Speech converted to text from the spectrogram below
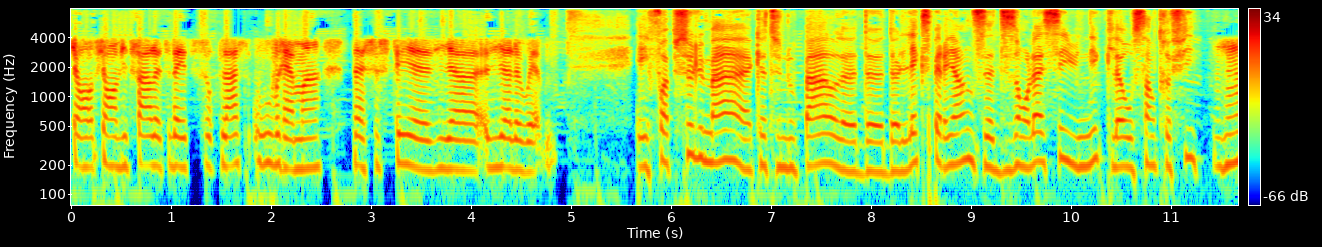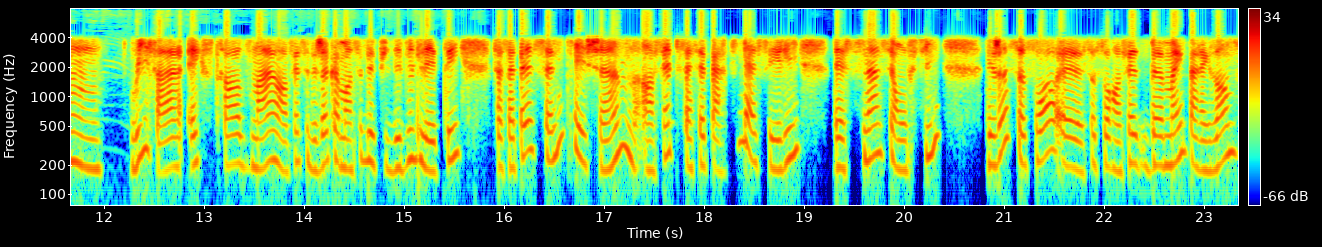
qui ont, ont, envie de faire le d'être sur place ou vraiment d'assister via via le web. Et il faut absolument que tu nous parles de, de l'expérience, disons-là, assez unique là au Centre Phi. Mm-hmm. Oui, ça a l'air extraordinaire. En fait, c'est déjà commencé depuis le début de l'été. Ça s'appelle Sonication. En fait, ça fait partie de la série Destination Phi. Déjà, ce soir, euh, ce soir, en fait, demain, par exemple,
